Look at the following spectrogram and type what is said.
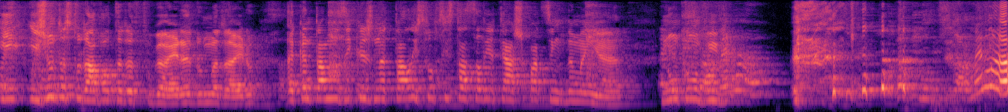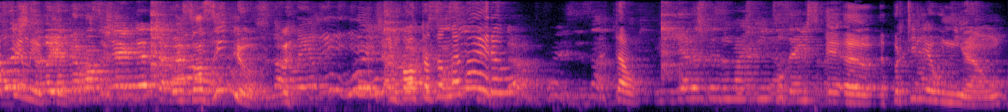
E, e junta-se tudo à volta da fogueira, do madeiro, a cantar músicas de Natal e se for preciso estás ali até às 4, 5 da manhã, num convívio. Dormem lá, Filipe. Também a carroça já é grande, já não é sozinho. Em volta do madeiro. Então, E é das coisas mais bonitas, é isso. É, a, a partilha e a união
